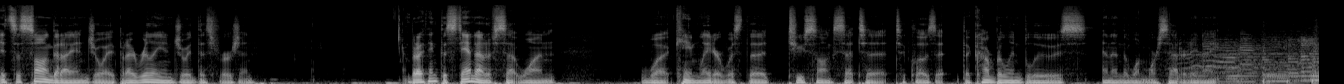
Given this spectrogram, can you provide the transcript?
it's a song that I enjoy, but I really enjoyed this version. But I think the standout of set one, what came later, was the two songs set to to close it: the Cumberland Blues, and then the One More Saturday Night.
